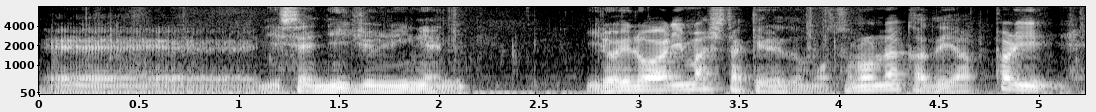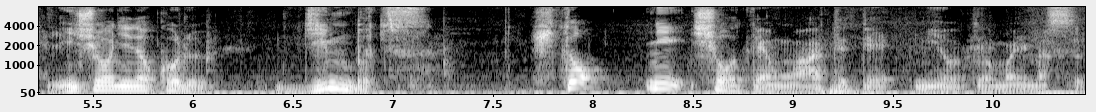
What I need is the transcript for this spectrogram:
えー、2022年いろいろありましたけれどもその中でやっぱり印象に残る人物人に焦点を当ててみようと思います。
